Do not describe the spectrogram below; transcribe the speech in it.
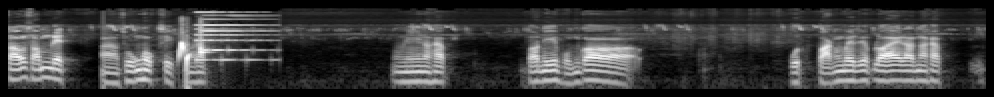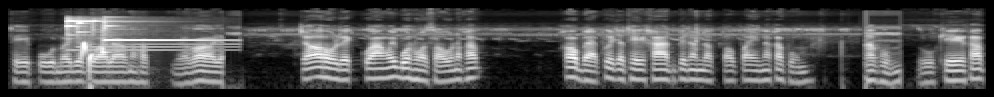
เสาสำเร็จอ่าสูงหกสิบนะครับ ตรงนี้นะครับ ตอนนี้ผมก็ขุดฝังไปเรียบร้อยแล้วนะครับ เทปูนไว้เรียบร้อยแล้วนะครับเดี๋ยวก็จะเอาเหล็กวางไว้บนหัวเสานะครับ เข้าแบบเพื่อจะเทคานเป็นอันดับต่อไปนะครับผมครับผมโอเคครับ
